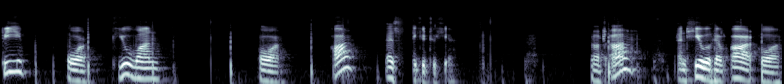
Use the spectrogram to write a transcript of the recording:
P or Q1 or R. Let's take you to here. Not R. And here we'll have R or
